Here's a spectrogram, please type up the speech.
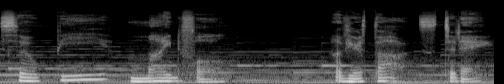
So be mindful of your thoughts today.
